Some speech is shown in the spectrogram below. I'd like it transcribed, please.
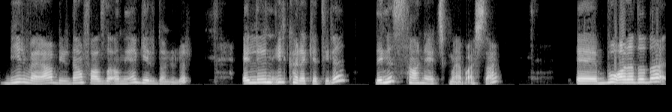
bir veya birden fazla anıya geri dönülür. Ellerin ilk hareketiyle deniz sahneye çıkmaya başlar. E, bu arada da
